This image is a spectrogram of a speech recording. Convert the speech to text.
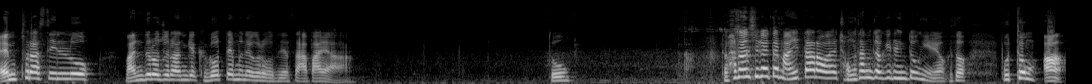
M 플러스 1로 만들어주라는 게 그것 때문에 그러거든요. 싸봐야. 또 화장실 갈 때 많이 따라와요. 정상적인 행동이에요. 그래서 보통 아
